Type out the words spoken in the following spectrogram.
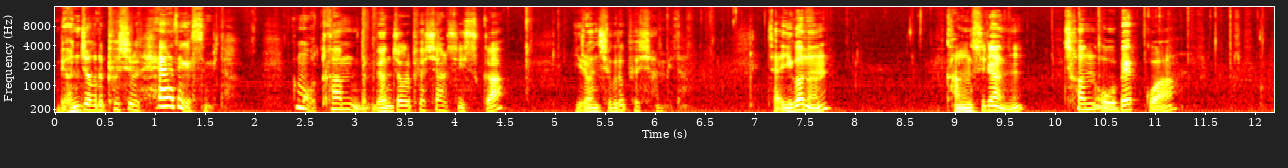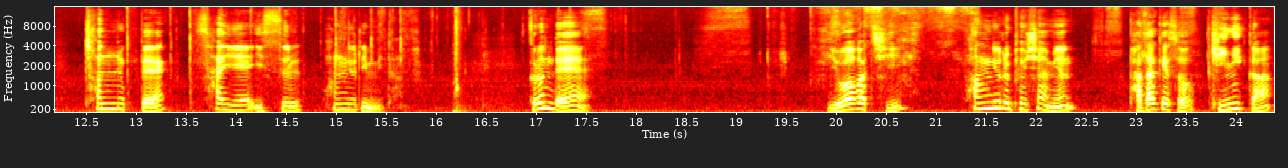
면적으로 표시를 해야 되겠습니다. 그럼 어떻게 하면 면적을 표시할 수 있을까? 이런 식으로 표시합니다. 자, 이거는 강수량이 1500과 1600 사이에 있을 확률입니다. 그런데 이와 같이 확률을 표시하면 바닥에서 기니까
